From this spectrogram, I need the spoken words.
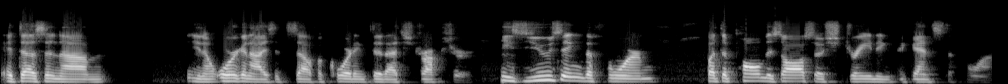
it doesn't um you know organize itself according to that structure. He's using the form, but the poem is also straining against the form.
